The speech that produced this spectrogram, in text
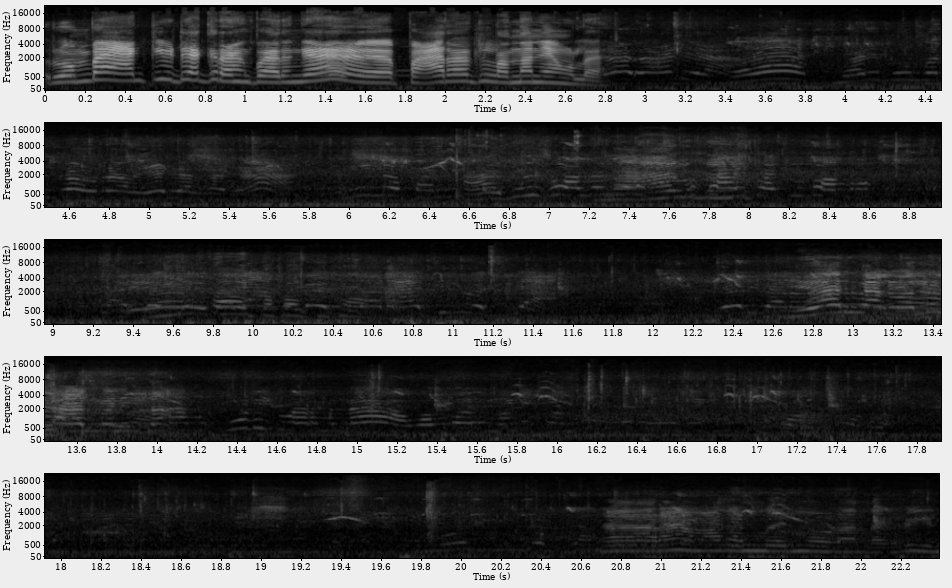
ரொம்ப ஆக்டிவிட்டாக இருக்கிறாங்க பாருங்கள் பாராட்டலாம் தானே அவங்கள அது சொல்றேன். நாலு மணிக்கு பத்தி சொல்றேன். விவசாயத்தை பத்தி சொல்றேன். ஏறு வேலை வந்து நாலு மணிக்கு தான். நேரா மகன் மருமகன் வந்தா கூட இருந்து பா-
